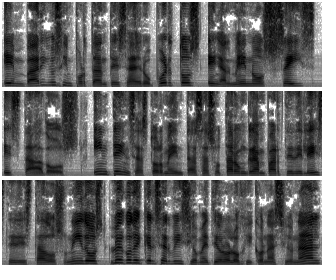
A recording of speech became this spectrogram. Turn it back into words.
en varios importantes aeropuertos en al menos seis estados. Intensas tormentas azotaron gran parte del este de Estados Unidos luego de que el Servicio Meteorológico Nacional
